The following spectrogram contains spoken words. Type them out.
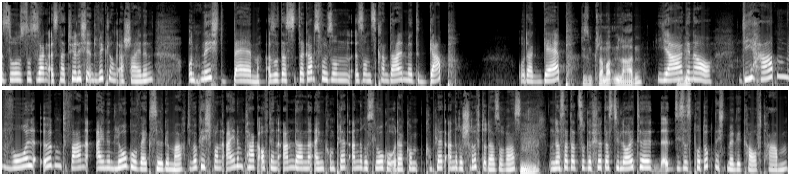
so sozusagen als natürliche Entwicklung erscheinen und nicht Bam. Also das, da gab es wohl so ein so ein Skandal mit Gap oder Gap. Diesem Klamottenladen. Ja, mhm. genau die haben wohl irgendwann einen Logowechsel gemacht, wirklich von einem Tag auf den anderen ein komplett anderes Logo oder kom komplett andere Schrift oder sowas. Mhm. Und das hat dazu geführt, dass die Leute äh, dieses Produkt nicht mehr gekauft haben,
